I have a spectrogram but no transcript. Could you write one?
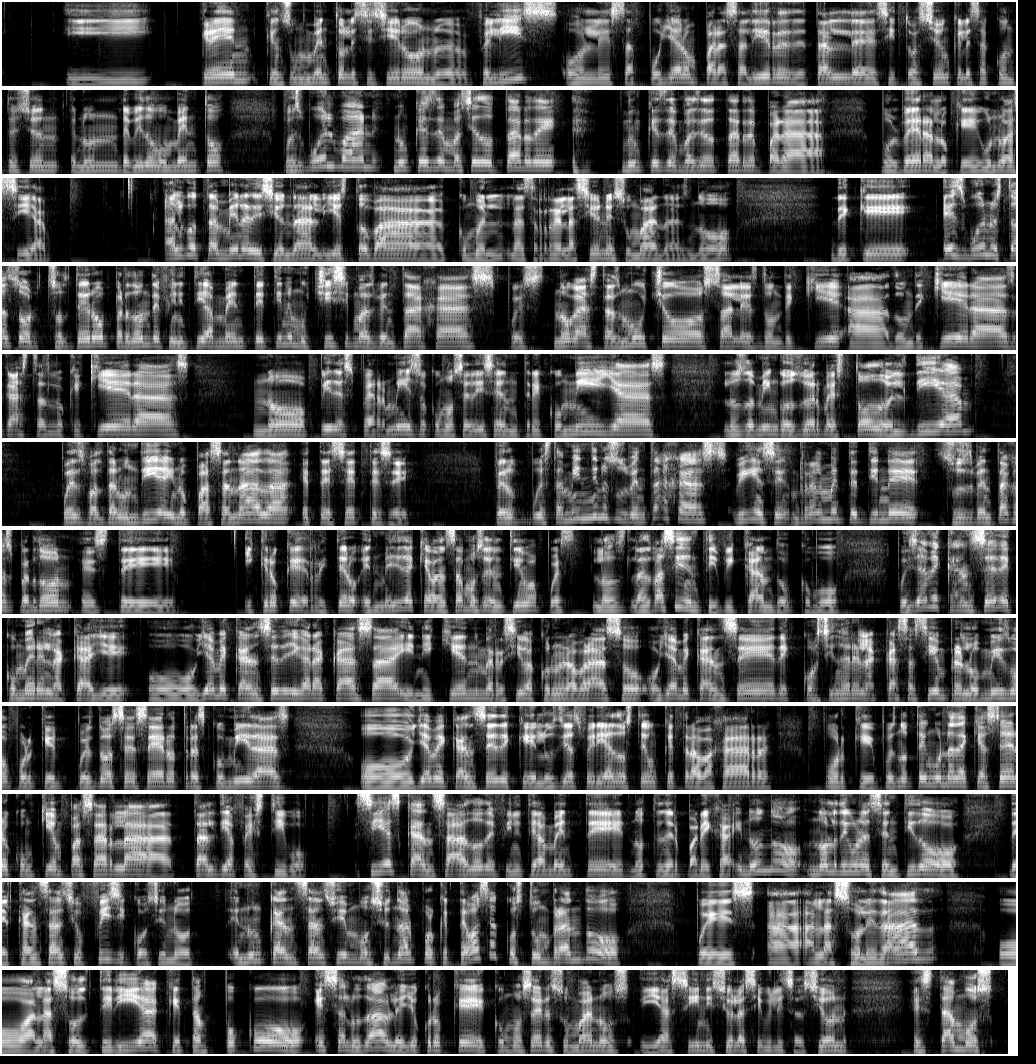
y creen que en su momento les hicieron eh, feliz o les apoyaron para salir de tal eh, situación que les aconteció en, un debido momento, pues vuelvan, nunca es demasiado tarde, nunca es demasiado tarde para volver a lo que uno hacía. Algo también adicional, y esto va como en las relaciones humanas, ¿no? De que es bueno estar soltero, perdón, definitivamente. Tiene muchísimas ventajas. Pues no gastas mucho, sales donde a donde quieras, gastas lo que quieras. No pides permiso, como se dice entre comillas. Los domingos duermes todo el día. Puedes faltar un día y no pasa nada, etc, etc. Pero pues también tiene sus ventajas. Fíjense, realmente tiene sus desventajas, perdón. Este, y creo que, reitero, en medida que avanzamos en el tiempo, pues los, las vas identificando como, pues ya me cansé de comer en la calle, o ya me cansé de llegar a casa y ni quien me reciba con un abrazo, o ya me cansé de cocinar en la casa siempre lo mismo porque pues no sé hacer otras comidas, o ya me cansé de que los días feriados tengo que trabajar porque pues no tengo nada que hacer o con quién pasarla tal día festivo sí es cansado definitivamente no tener pareja. Y no, no, no lo digo en el sentido del cansancio físico, sino en un cansancio emocional, porque te vas acostumbrando pues a, la soledad o a la soltería que tampoco es saludable. Yo creo que como seres humanos, y así inició la civilización, estamos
